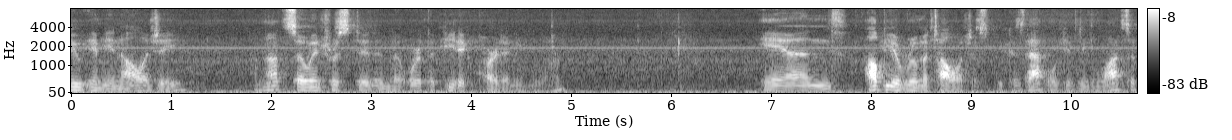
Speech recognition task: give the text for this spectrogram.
do immunology. I'm not so interested in the orthopedic part anymore. And I'll be a rheumatologist because that will give me lots of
